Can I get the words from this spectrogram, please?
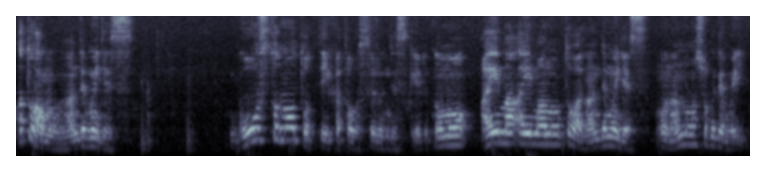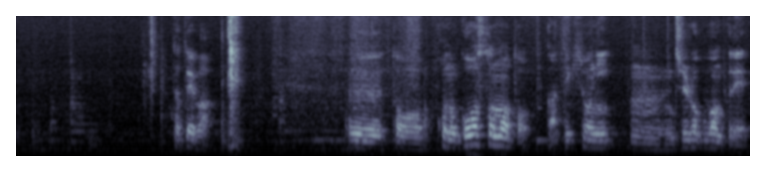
あとはもう何でもいいです。ゴーストノートという言い方をするんですけれども、合間合間の音は何でもいいです。もう何の音色でもいい。例えば、うとこのゴーストノートが適当にうん16分音符で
